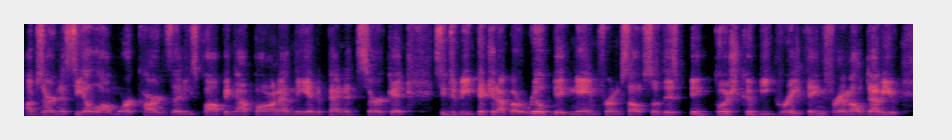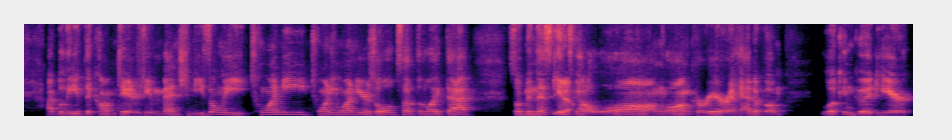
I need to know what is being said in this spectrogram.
I'm starting to see a lot more cards that he's popping up on on the independent circuit. Seems to be picking up a real big name for himself. So this big push could be great things for MLW. I believe the commentators even mentioned he's only 20, 21 years old, something like that. So I mean, this kid's yeah. got a long, long career ahead of him. Looking good here.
